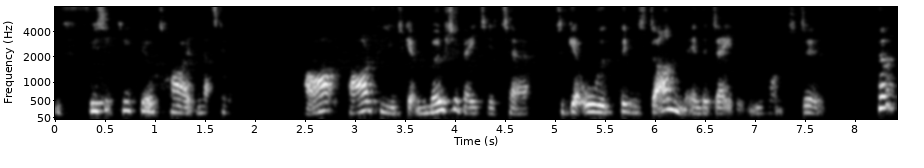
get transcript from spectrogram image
you physically feel tired, and that's going to be hard hard for you to get motivated to to get all the things done in the day that you want to do. and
